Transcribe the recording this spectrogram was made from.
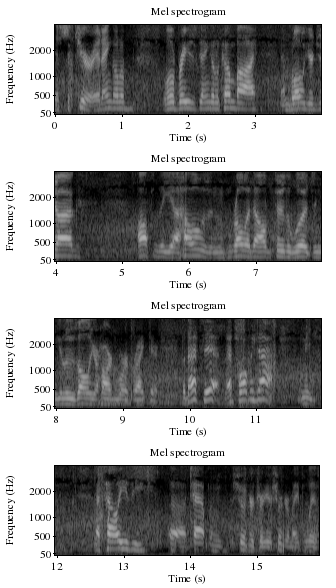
it's secure. It ain't gonna, a little breeze ain't gonna come by and blow your jug off of the uh, hose and roll it all through the woods and you lose all your hard work right there. But that's it. That's what we got. I mean, that's how easy uh, tapping a sugar tree or sugar maple is.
